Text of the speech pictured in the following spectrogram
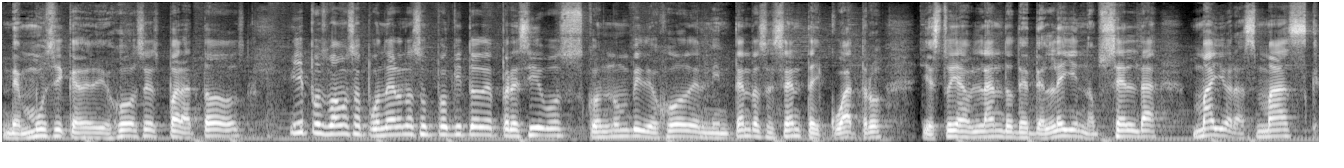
de música de videojuegos es para todos. Y pues vamos a ponernos un poquito depresivos con un videojuego del Nintendo 64 y estoy hablando de The Legend of Zelda Majora's Mask,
